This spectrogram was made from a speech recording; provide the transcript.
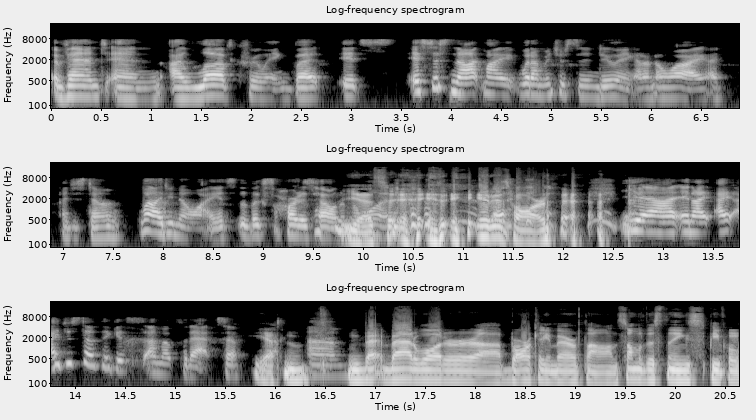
event and I loved crewing, but it's, it's just not my, what I'm interested in doing. I don't know why. I, I just don't. Well, I do know why. It's, it looks hard as hell. Number yes, one. it, it, it is hard. yeah, and I, I, I just don't think it's. I'm up for that. So yeah, um, ba- Badwater, uh, Barkley Marathon. Some of these things people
